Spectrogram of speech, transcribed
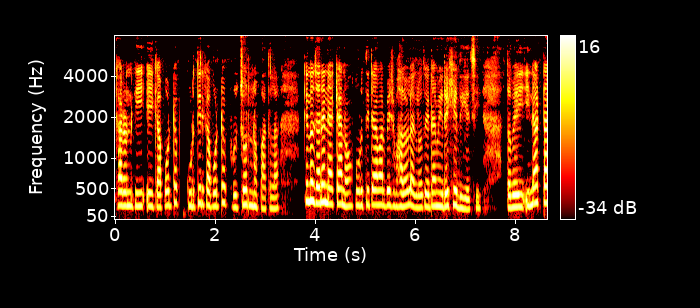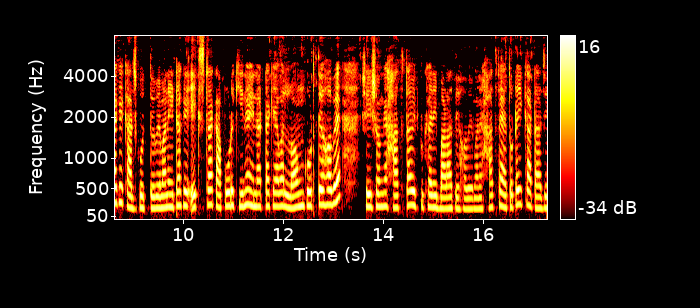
কারণ কি এই কাপড়টা, কুর্তির কাপড়টা প্রচণ্ড পাতলা। কিন্তু জানি না কেন কুর্তিটা আমার বেশ ভালো লাগল, তো এটা আমি রেখে দিয়েছি। তবে এই ইনারটাকে কাজ করতে হবে মানে এটাকে এক্সট্রা কাপড় কিনে ইনারটাকে আবার লং করতে হবে, সেই সঙ্গে হাতটাও একটুখানি বাড়াতে হবে। মানে হাতটা এতটাই কাটা যে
